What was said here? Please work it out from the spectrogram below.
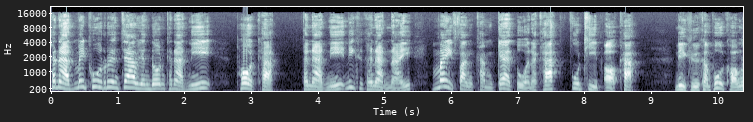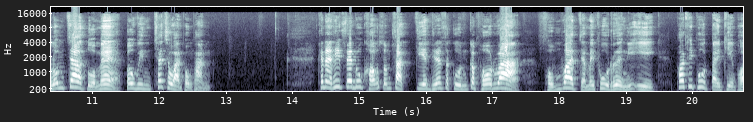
ขนาดไม่พูดเรื่องเจ้ายังโดนขนาดนี้ โทษค่ะ ขนาดนี้นี่คือขนาดไหน ไม่ฟังคำแก้ตัวนะคะ กูถีบออกค่ะ นี่คือคำพูดของล้มเจ้าตัวแม่ประวินชัชวานพงพันธ์ขณะที่ Facebook ของสมศักดิ์เจียมธีรสกุลก็โพสต์ว่า ผมว่าจะไม่พูดเรื่องนี้อีก เพราะที่พูดไปเพียงพอ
